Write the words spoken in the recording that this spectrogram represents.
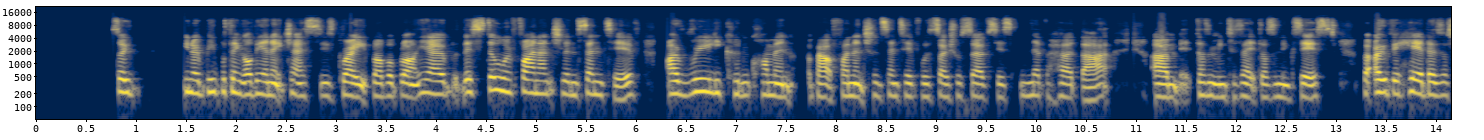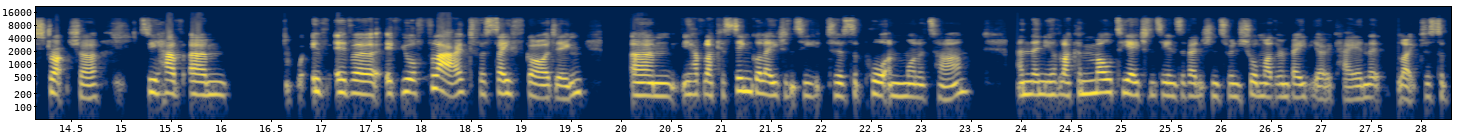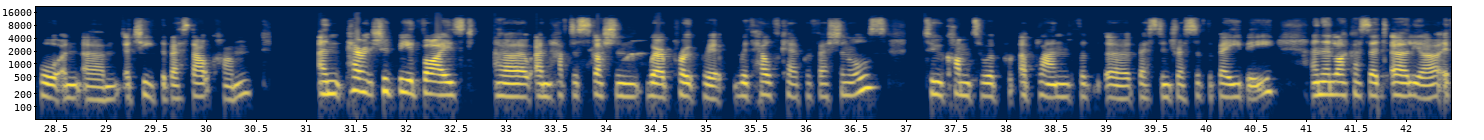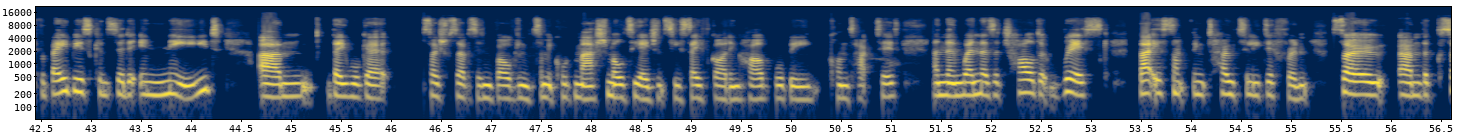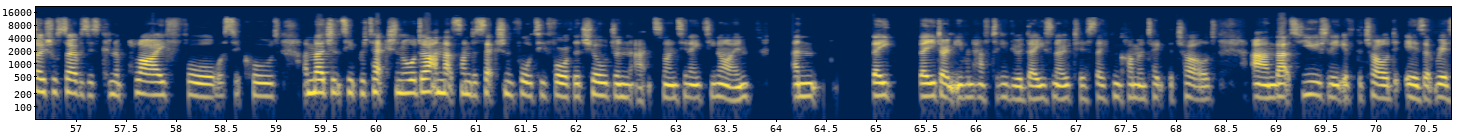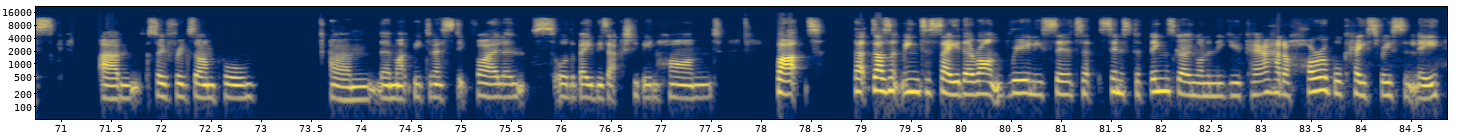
So, you know, people think, oh, the NHS is great, blah, blah, blah. Yeah, but there's still a financial incentive. I really couldn't comment about financial incentive with social services. Never heard that. Um, it doesn't mean to say it doesn't exist. But over here, there's a structure. So you have, um, if if a if you're flagged for safeguarding, um, you have like a single agency to support and monitor, and then you have like a multi-agency intervention to ensure mother and baby okay, and that like to support and um, achieve the best outcome. And parents should be advised uh, and have discussion where appropriate with healthcare professionals to come to a, a plan for uh, best interests of the baby. And then, like I said earlier, if a baby is considered in need, um, they will get social services involved in something called MASH, Multi Agency Safeguarding Hub, will be contacted. And then when there's a child at risk, that is something totally different. So um, the social services can apply for what's it called? Emergency Protection Order, and that's under Section 44 of the Children Act 1989. And they they don't even have to give you a day's notice. They can come and take the child. And that's usually if the child is at risk. Um, so, for example, um, there might be domestic violence or the baby's actually been harmed. But that doesn't mean to say there aren't really sinister, sinister things going on in the UK. I had a horrible case recently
